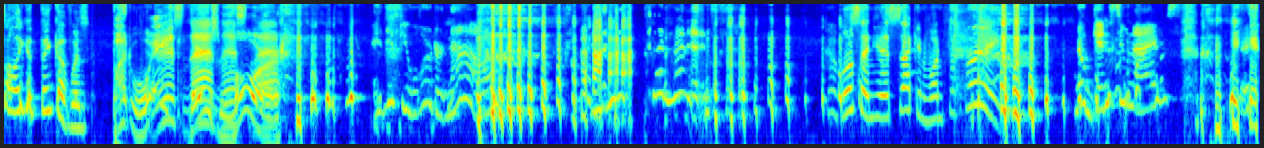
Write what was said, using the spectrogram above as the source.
That's all I could think of was, "But wait, This, that, there's this, more." that. And if you order now, in the next 10 minutes, We'll send you a second one for free. no Ginsu knives.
